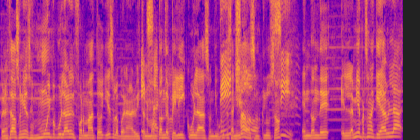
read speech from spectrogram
Pero en Estados Unidos es muy popular el formato y eso lo pueden haber visto en un montón de películas en dibujitos hecho, animados incluso. sí. En donde la misma persona que habla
